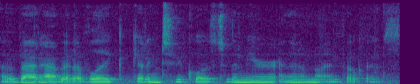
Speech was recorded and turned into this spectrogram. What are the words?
I have a bad habit of like getting too close to the mirror and then I'm not in focus.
